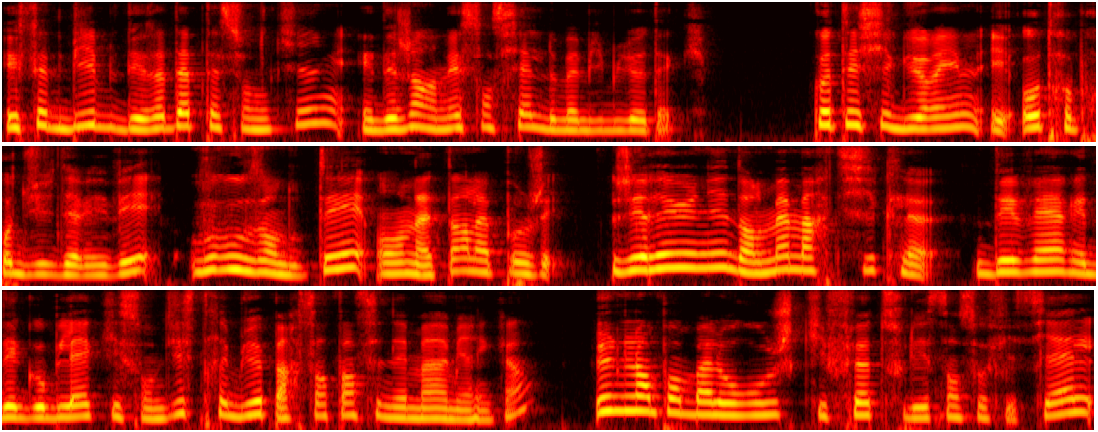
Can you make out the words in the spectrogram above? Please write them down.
et cette Bible des adaptations de King est déjà un essentiel de ma bibliothèque. Côté figurines et autres produits dérivés, vous vous en doutez, on atteint l'apogée. J'ai réuni dans le même article des verres et des gobelets qui sont distribués par certains cinémas américains, une lampe en ballon rouge qui flotte sous licence officielle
